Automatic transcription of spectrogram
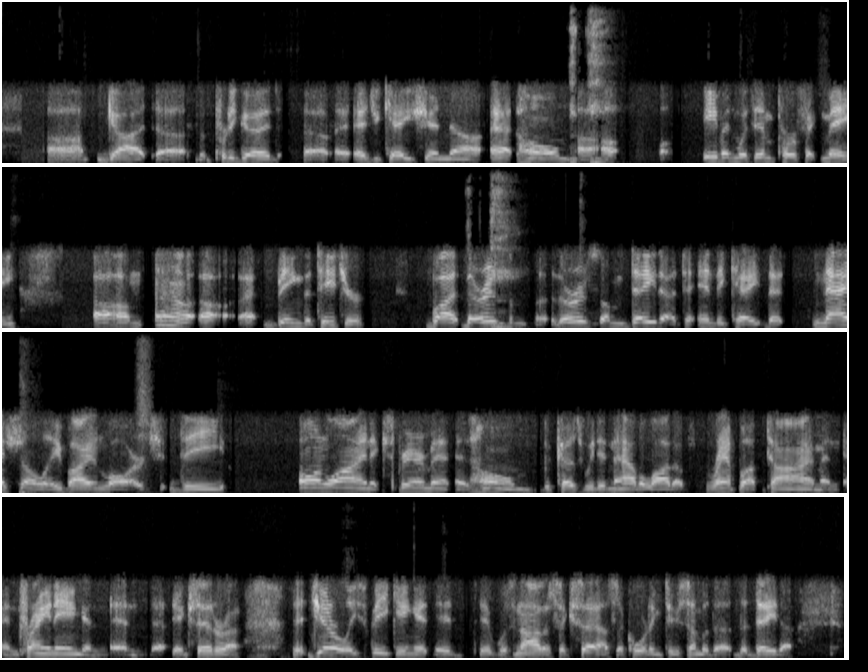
uh, got uh, pretty good uh, education uh, at home, uh, uh, even with imperfect me um, uh, being the teacher. But there is some there is some data to indicate that nationally, by and large, the online experiment at home because we didn't have a lot of ramp up time and, and training and, and et cetera, that generally speaking, it, it, it was not a success according to some of the, the data.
